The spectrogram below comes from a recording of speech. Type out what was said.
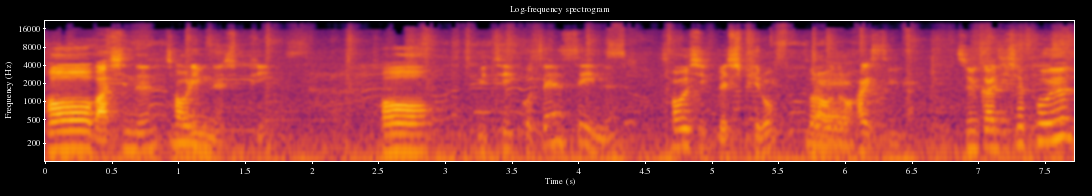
더 맛있는 절임 음. 레시피, 더 위트 있고 센스 있는 서울식 레시피로 돌아오도록 네. 하겠습니다. 지금까지 셰프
